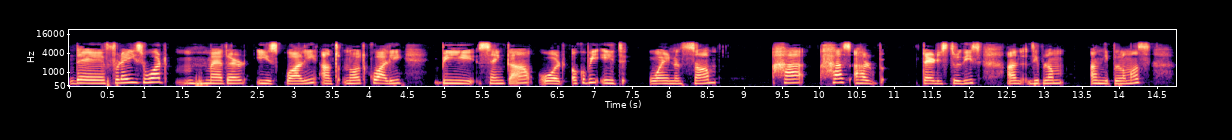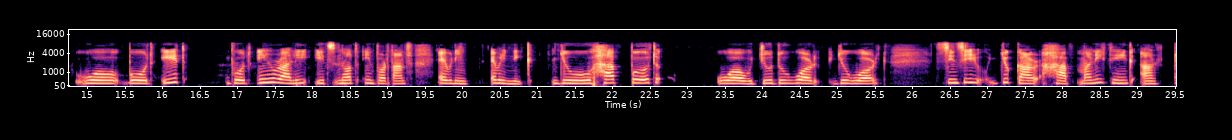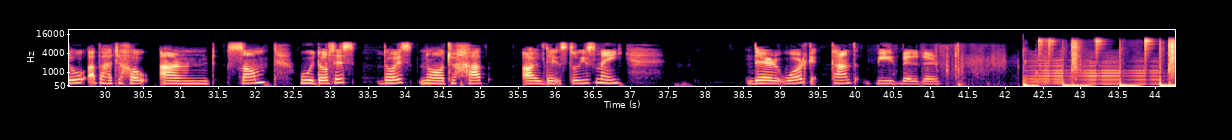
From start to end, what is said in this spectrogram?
The phrase what matter is quality and not quality be Seneca or occupy it when some ha has their studies and diplom and diplomas but it but in reality it's not important everything everything. You have put while you do work you work. Since you, you can have many things and do about how and some who does does not have all the studies made their work can't be better Bye.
